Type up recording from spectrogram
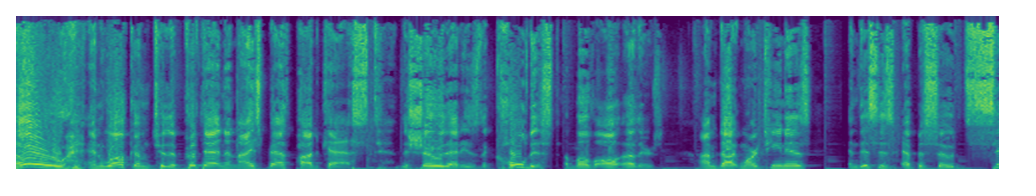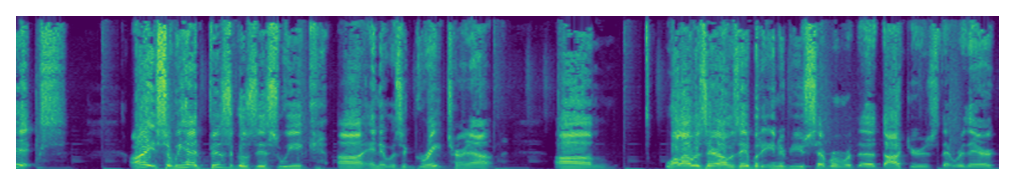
Hello, and welcome to the Put That in an Ice Bath podcast, the show that is the coldest above all others. I'm Doc Martinez, and this is episode six. All right, so we had physicals this week, uh, and it was a great turnout. Um, while I was there, I was able to interview several of the doctors that were there.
